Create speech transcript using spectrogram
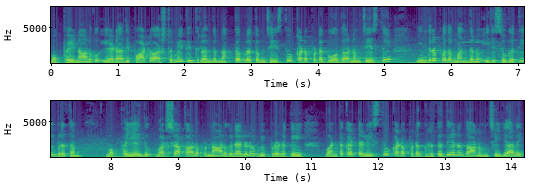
ముప్పై నాలుగు. ఏడాది పాటు అష్టమి తిథులందు నక్తవ్రతం చేస్తూ కడపట గోదానం చేస్తే ఇంద్రపద మందను. ఇది సుగతి వ్రతం. ముప్పై ఐదు. వర్షాకాలపు నాలుగు నెలలు విప్రునికి వంటకట్టెలు ఇస్తూ కడపట ఘృతదేను దానం చేయాలి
